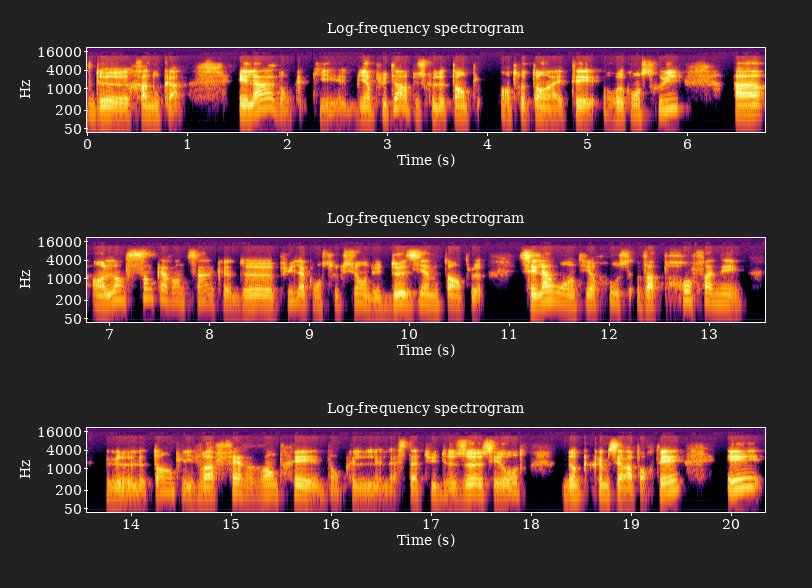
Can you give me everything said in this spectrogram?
de Hanouka. Et là, donc, qui est bien plus tard, puisque le temple, entre-temps, a été reconstruit, en l'an 145, depuis la construction du deuxième temple, c'est là où Antiochus va profaner le, temple, il va faire rentrer donc la statue de Zeus et autres, donc comme c'est rapporté, et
